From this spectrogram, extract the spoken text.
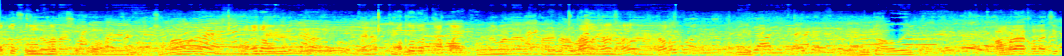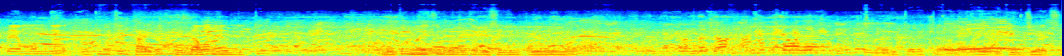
এত সুন্দর লাগছে যে কতটুকু লাগছে আমরা এখন আছি প্রেম মন্দির আর নতুন হয়েছে মন্দিরটা বেশি দিন পুরনো নয়। ঐতিহ্য আছে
